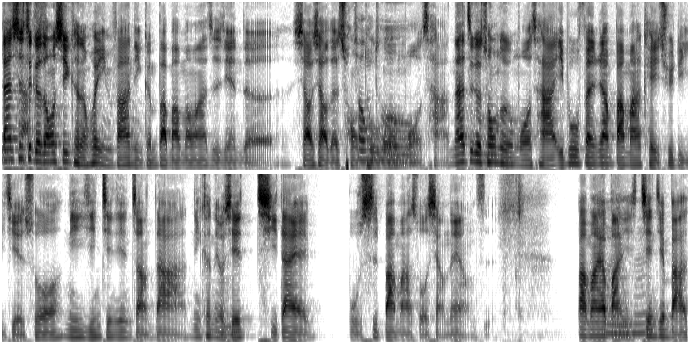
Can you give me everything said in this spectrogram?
但是这个东西可能会引发你跟爸爸妈妈之间的小小的冲突和摩擦。那这个冲突和摩擦，一部分让爸妈可以去理解，说你已经渐渐长大，你可能有些期待不是爸妈所想那样子。爸妈要把你渐渐把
